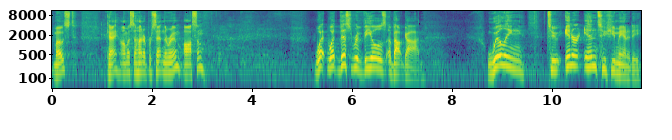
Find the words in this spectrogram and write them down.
Most? Okay, almost 100% in the room. Awesome. What, what this reveals about God, willing to enter into humanity,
